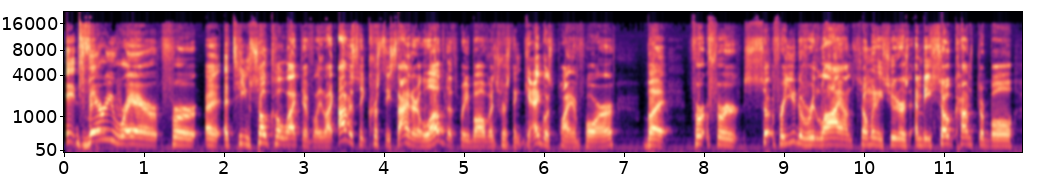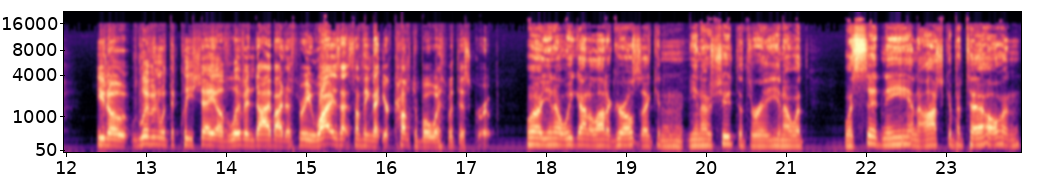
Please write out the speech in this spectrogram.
it's very rare for a, a team so collectively. Like obviously, Christy Steiner loved a three ball when Tristan Gegg was playing for her, but for for so, for you to rely on so many shooters and be so comfortable, you know, living with the cliche of live and die by the three. Why is that something that you're comfortable with with this group? Well, you know, we got a lot of girls that can, you know, shoot the three. You know, with with Sydney and Ashka Patel and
